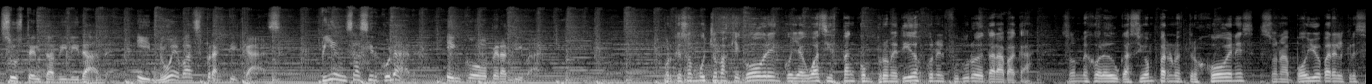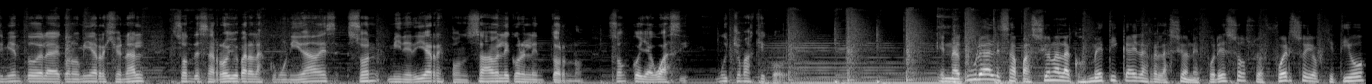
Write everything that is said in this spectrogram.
sustentabilidad y nuevas prácticas. Piensa circular en cooperativa. Porque son mucho más que cobre, en Coyahuasi están comprometidos con el futuro de Tarapacá. Son mejor educación para nuestros jóvenes, son apoyo para el crecimiento de la economía regional, son desarrollo para las comunidades, son minería responsable con el entorno. Son Coyahuasi, mucho más que cobre. En Natura les apasiona la cosmética y las relaciones, por eso su esfuerzo y objetivo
